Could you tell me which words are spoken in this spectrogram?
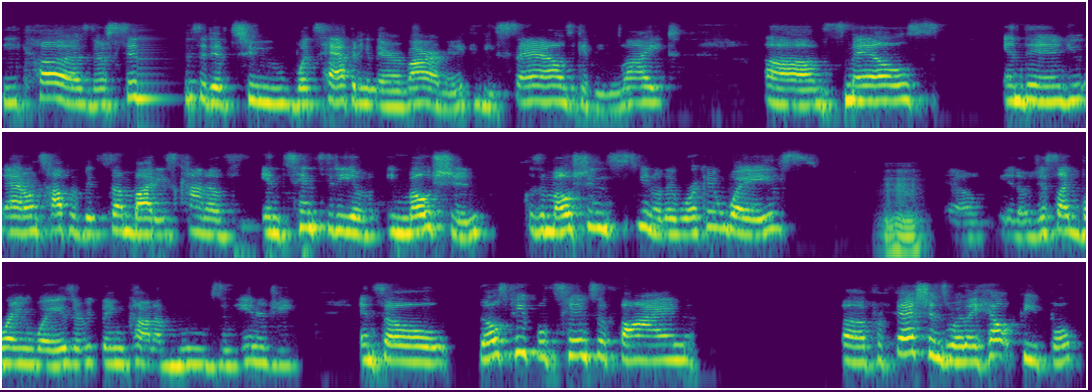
because they're sensitive to what's happening in their environment. It can be sounds, it can be light, um, smells, and then you add on top of it somebody's kind of intensity of emotion because emotions, you know, they work in waves. Mm-hmm. You, know, you know, just like brain waves, everything kind of moves in energy. And so those people tend to find uh, professions where they help people,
